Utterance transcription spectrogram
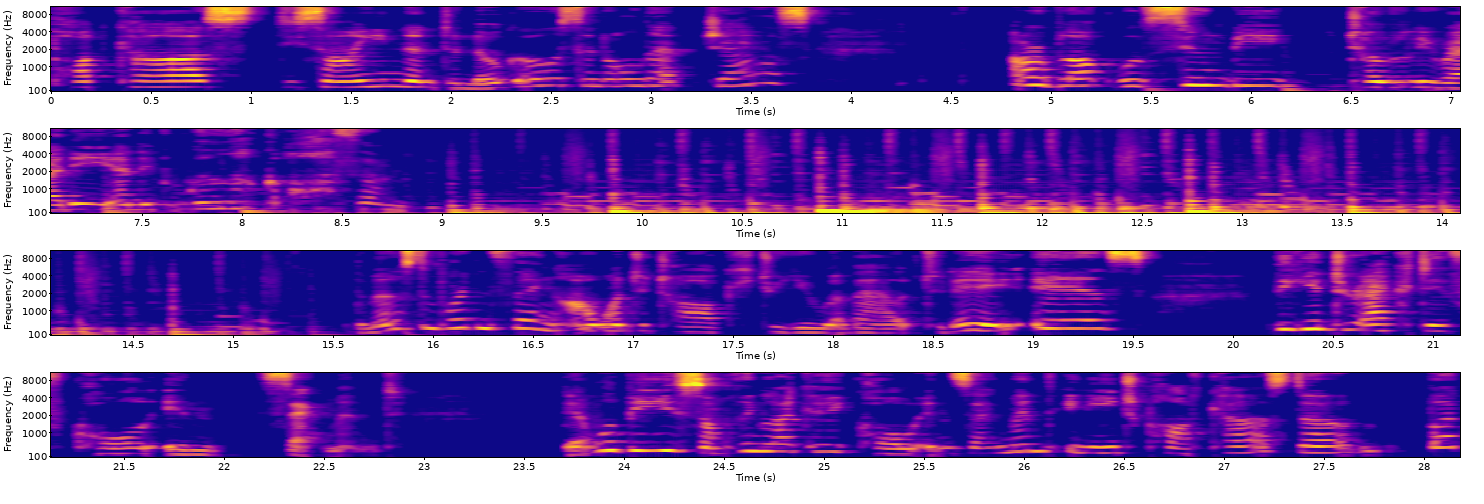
podcast design and the logos and all that jazz. Our blog will soon be totally ready and it will look awesome. The most important thing I want to talk to you about today is the interactive call in segment there will be something like a call in segment in each podcast, um, but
